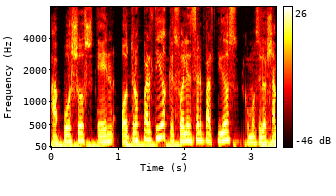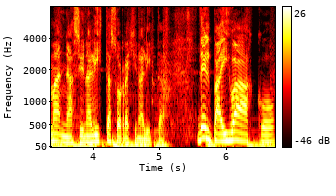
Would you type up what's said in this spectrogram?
apoyos en otros partidos que suelen ser partidos, como se los llama, nacionalistas o regionalistas. Del País Vasco,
